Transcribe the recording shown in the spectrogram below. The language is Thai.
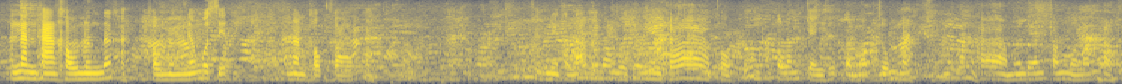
อันนั้นทางเขาหนึ่งนะค่ะเขาหนึ่งยังโมเสร็จนั่นเขาปาดค่ะคลิปนี้ก็ลาพี่ต้องไว้เท่านี้ค่ะ ขอบคุณทุกกำลังใจทุกการรับชมนะค่ะมือแรงฟังหมอลำค่ะ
